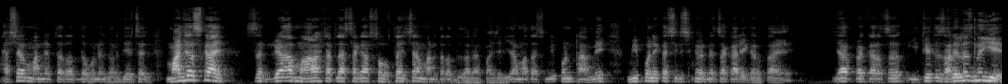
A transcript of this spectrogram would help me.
अशा मान्यता रद्द होणं गरजेचं आहे. माझ्याच काय? सगळ्या महाराष्ट्रातल्या सगळ्या संस्थांच्या मान्यता रद्द झाल्या पाहिजे या मताशी मी पण ठाम आहे. मी पण एका शिक्षण करण्याचा कार्यकर्ता आहे. या प्रकारचं इथे तर झालेलंच नाहीये.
